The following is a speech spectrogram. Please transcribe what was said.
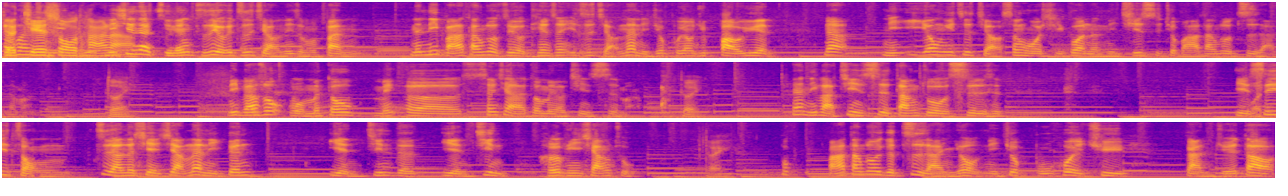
要接受它你现在只能只有一只脚，你怎么办？那你把它当做只有天生一只脚，那你就不用去抱怨。那你用一只脚生活习惯了，你其实就把它当做自然了嘛。对，你比方说我们都没呃生下来都没有近视嘛。对，那你把近视当做是。也是一种自然的现象。那你跟眼睛的眼镜和平相处，对，不把它当做一个自然以后，你就不会去感觉到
